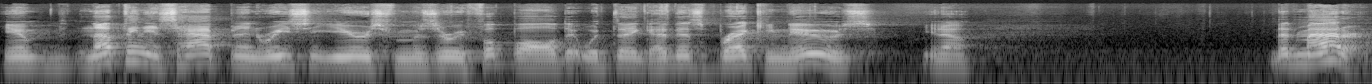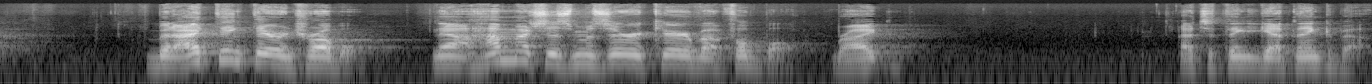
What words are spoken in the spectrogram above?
You know, nothing has happened in recent years from Missouri football that would think, hey, this breaking news, you know, doesn't matter. But I think they're in trouble. Now, how much does Missouri care about football, right? That's a thing you got to think about.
